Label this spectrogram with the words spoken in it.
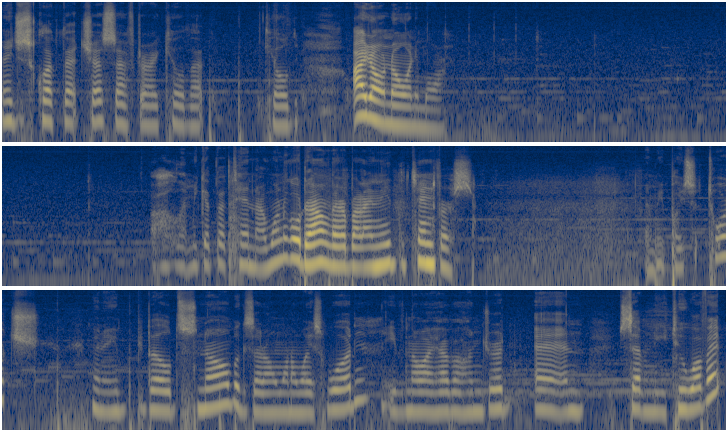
let me just collect that chest after I kill that, killed. I don't know anymore. Oh, let me get that tin. I want to go down there, but I need the tin first. Let me place a torch. I'm going to build snow because I don't want to waste wood, even though I have 172 of it.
